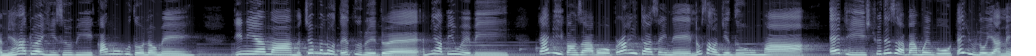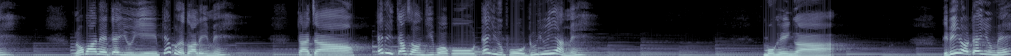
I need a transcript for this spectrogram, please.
အများအတွက်ရည်စူးပြီးကောင်းမှုကုသိုလ်လုပ်မယ်ဒီနေရာမှာမကြွမလွတ်သေးသူတွေအတွက်အမျှပြီးဝေပြီးတိုင်းပြည်ကောင်းစားဖို့ပရဟိတစိတ်နဲ့လှုပ်ဆောင်ခြင်းသူမှအဲ့ဒီရွှေသစ္စာပန်းပွင့်ကိုတက်ယူလို့ရမယ် လောဘနဲ့တက်ယူရင်ပြက်ကွယ်သွားလိမ့်မယ်။ဒါကြောင့်အဲ့ဒီကြောက်ဆောင်ကြီးဘော်ကိုတက်ယူဖို့လူရွေးရမယ်။မိုဟင်ကဒီပြီးတော့တက်ယူမယ်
